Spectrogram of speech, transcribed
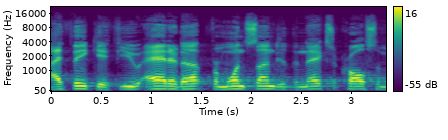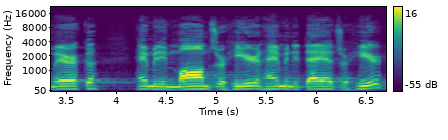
I think if you added up from one Sunday to the next across America, how many moms are here and how many dads are here,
